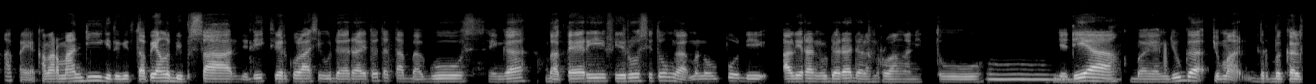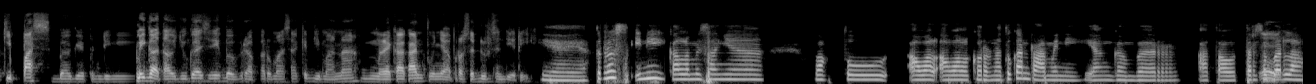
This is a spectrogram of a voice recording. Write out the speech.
apa ya kamar mandi gitu-gitu, tapi yang lebih besar. Jadi sirkulasi udara itu tetap bagus sehingga bakteri, virus itu nggak menumpuk di aliran udara dalam ruangan itu. Hmm. Jadi ya kebayang juga cuma berbekal kipas sebagai pendingin. Tapi nggak tahu juga sih beberapa rumah sakit gimana. Mereka kan punya prosedur sendiri. Iya, iya. Terus ini kalau misalnya waktu awal-awal corona tuh kan rame nih yang gambar atau tersebar lah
